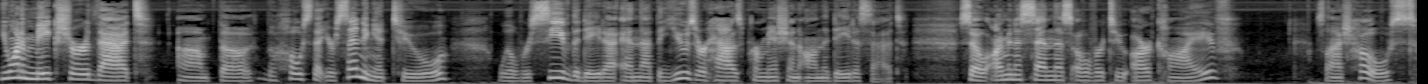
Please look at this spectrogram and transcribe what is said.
you want to make sure that um, the the host that you're sending it to will receive the data and that the user has permission on the data set. So I'm going to send this over to archive slash host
